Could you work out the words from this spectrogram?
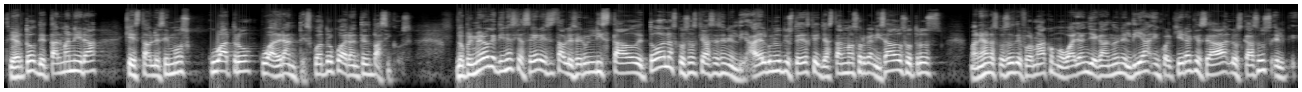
¿Cierto? De tal manera que establecemos cuatro cuadrantes, cuatro cuadrantes básicos. Lo primero que tienes que hacer es establecer un listado de todas las cosas que haces en el día. Hay algunos de ustedes que ya están más organizados, otros manejan las cosas de forma como vayan llegando en el día, en cualquiera que sea los casos, el,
